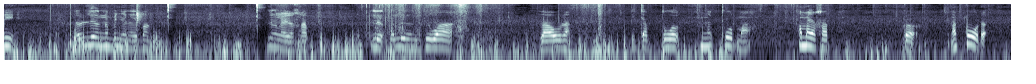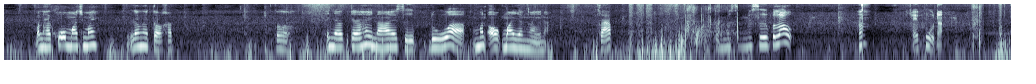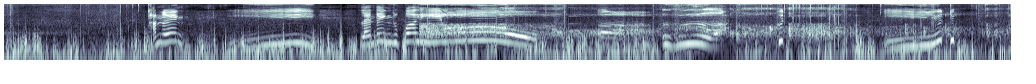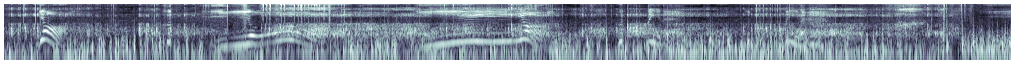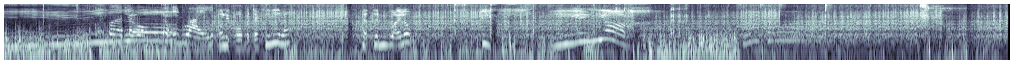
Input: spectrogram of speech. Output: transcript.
นี่ แล้วเรื่องนั้นเป็นยังไงบ้าง เรื่องอะไรล่ะครับ เรื่องเรื่องที่ว่า เราน่ะไปจับตัวนักโทษมาทำไมล่ะครับ ก็นักโทษอะ มันหายโคมมาใช่ไหม แล้วไงต่อครับ ก็ฉันอยากจะให้นายสืบดูว่ามันออกมายังไงนะครับต้องไม่สืบไม่สืบกันแล้วฮะใครพูดอะ ฉันเองอีแลนดิ้งซูเปอร์ฮีโร่เออฮึดอียุดยุบย่อฮึดอีย่ออีย่อฮึดนี่แน่ฮึดนี่แน่อี เปิดระบบแผ่นดินไหวต้องรีบออกไปจากที่นี่แล้วแผ่นดินไหวแล้วอีย่า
